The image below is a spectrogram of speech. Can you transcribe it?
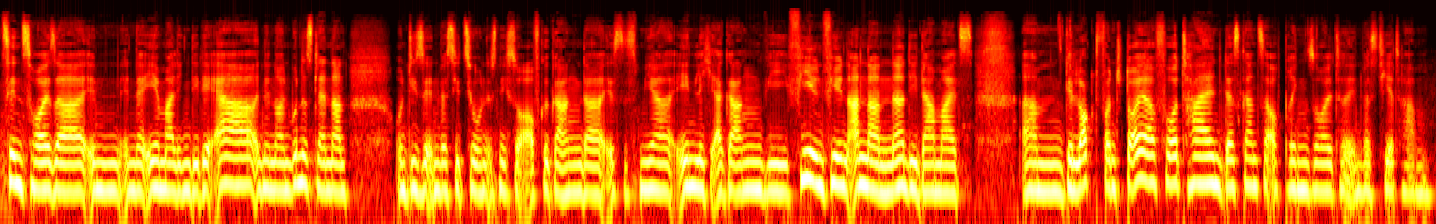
Zinshäuser in, in der ehemaligen DDR, in den neuen Bundesländern. Und diese Investition ist nicht so aufgegangen. Da ist es mir ähnlich ergangen wie vielen, vielen anderen, ne, die damals ähm, gelockt von Steuervorteilen, die das Ganze auch bringen sollte, investiert haben.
